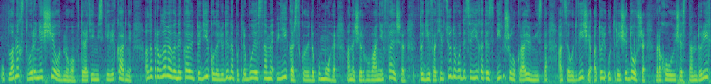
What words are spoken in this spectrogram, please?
У планах створення ще одного в третій міській лікарні. Але проблеми виникають тоді, коли людина потребує саме лікарської допомоги, а на чергуванні фельдшер. Тоді фахівцю доводиться їхати з іншого краю міста, а це удвічі, а то й утричі довше, враховуючи стан доріг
